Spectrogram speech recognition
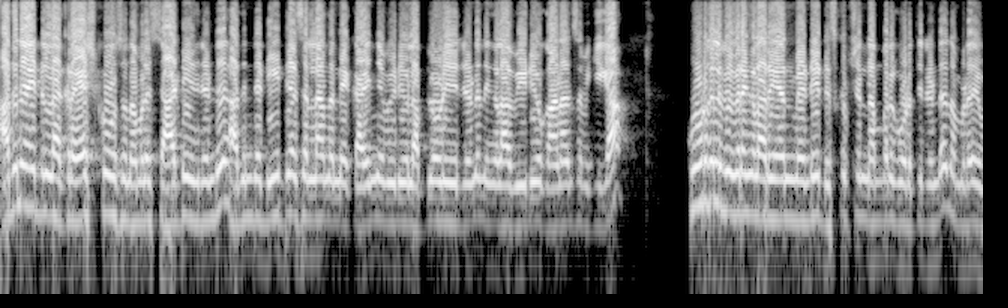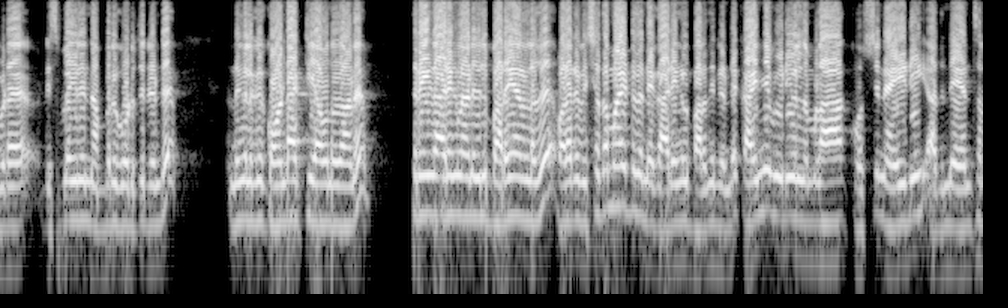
അതിനായിട്ടുള്ള ക്രാഷ് കോഴ്സ് നമ്മൾ സ്റ്റാർട്ട് ചെയ്തിട്ടുണ്ട്. അതിന്റെ ഡീറ്റെയിൽസ് എല്ലാം തന്നെ കഴിഞ്ഞ വീഡിയോയിൽ അപ്ലോഡ് ചെയ്തിട്ടുണ്ട്. നിങ്ങൾ ആ വീഡിയോ കാണാൻ ശ്രമിക്കുക. കൂടുതൽ വിവരങ്ങൾ അറിയാൻ വേണ്ടി ഡിസ്ക്രിപ്ഷൻ നമ്പർ കൊടുത്തിട്ടുണ്ട്. നമ്മുടെ ഇവിടെ ഡിസ്പ്ലേയിൽ നമ്പർ കൊടുത്തിട്ടുണ്ട്. നിങ്ങൾക്ക് കോൺടാക്ട് ചെയ്യാവുന്നതാണ്. ഇത്രയും കാര്യങ്ങളാണ് ഇതിൽ പറയാനുള്ളത്. വളരെ വിശദമായിട്ട് തന്നെ കാര്യങ്ങൾ പറഞ്ഞിട്ടുണ്ട്. കഴിഞ്ഞ വീഡിയോയിൽ നമ്മൾ ആ ക്വസ്റ്റ്യൻ ഐ ഡി അതിന്റെ ആൻസർ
